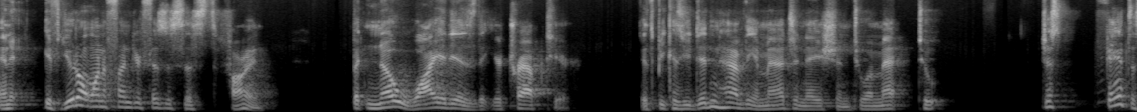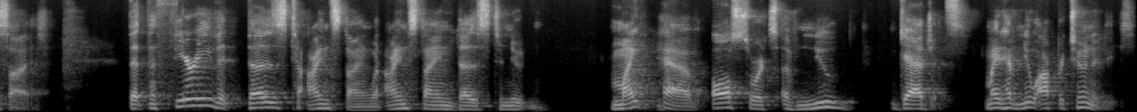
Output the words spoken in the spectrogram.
And if you don't want to fund your physicists, fine. But know why it is that you're trapped here. It's because you didn't have the imagination to ima- to just fantasize that the theory that does to Einstein what Einstein does to Newton might have all sorts of new gadgets, might have new opportunities.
